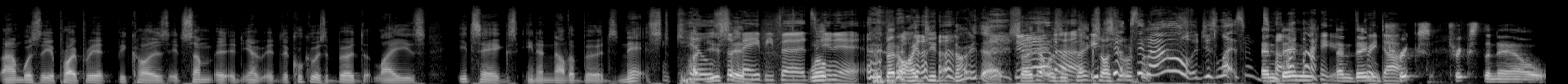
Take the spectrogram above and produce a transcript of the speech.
um, was the appropriate because it's some it, you know it, the cuckoo is a bird that lays its eggs in another bird's nest. But Kills you the said- baby birds well, in it. but I didn't know that, so know that was the thing. It So I chucks thought, him out. It just lets him and die. then It's and then tricks tricks the now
